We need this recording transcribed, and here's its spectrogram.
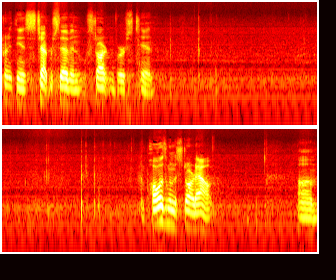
Corinthians chapter 7, we'll start in verse 10. And Paul is going to start out um,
